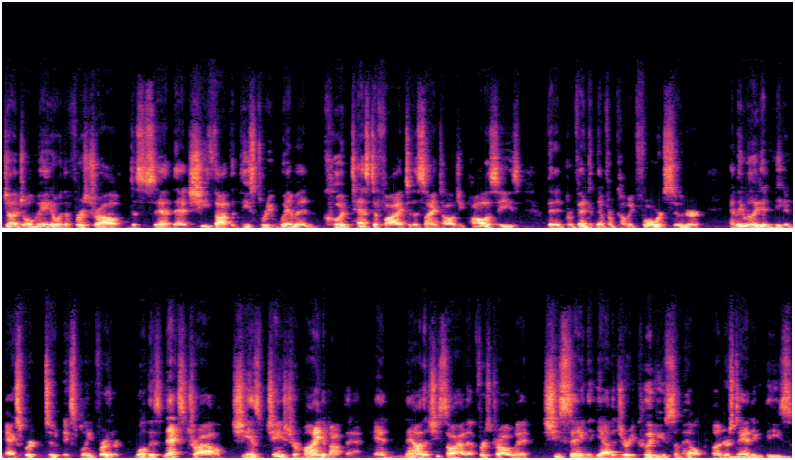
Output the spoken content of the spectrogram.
Judge Olmedo in the first trial just said that she thought that these three women could testify to the Scientology policies that had prevented them from coming forward sooner, and they really didn't need an expert to explain further. Well, this next trial, she has changed her mind about that. And now that she saw how that first trial went, she's saying that, yeah, the jury could use some help understanding these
